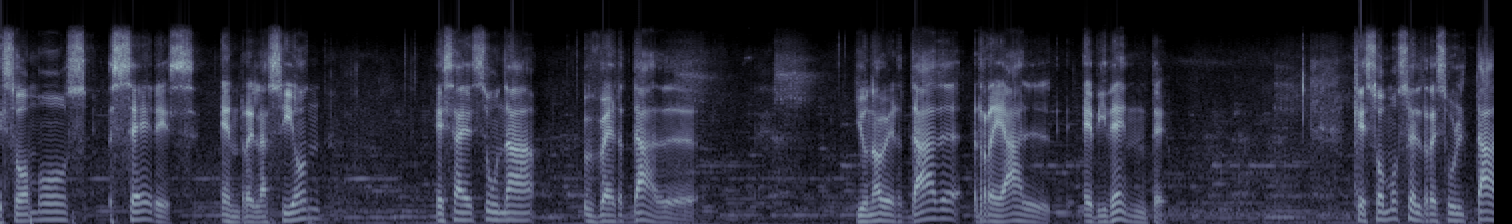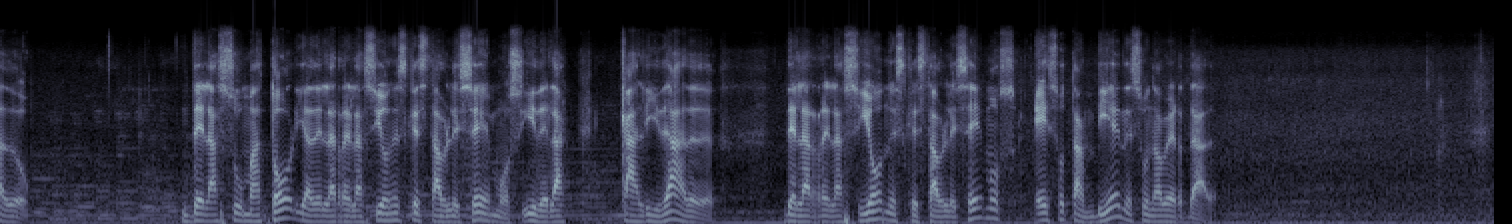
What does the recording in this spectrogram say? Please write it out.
que somos seres en relación, esa es una verdad y una verdad real, evidente, que somos el resultado de la sumatoria de las relaciones que establecemos y de la calidad de las relaciones que establecemos, eso también es una verdad.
